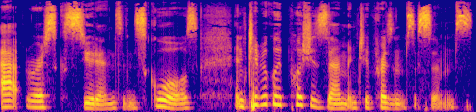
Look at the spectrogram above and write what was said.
at risk students in schools and typically pushes them into prison systems.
